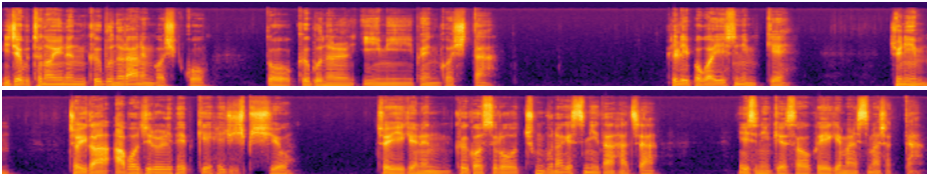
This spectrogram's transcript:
이제부터 너희는 그분을 아는 것이고 또 그분을 이미 뵌 것이다. 필리포가 예수님께 주님, 저희가 아버지를 뵙게 해 주십시오. 저희에게는 그것으로 충분하겠습니다 하자 예수님께서 그에게 말씀하셨다.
